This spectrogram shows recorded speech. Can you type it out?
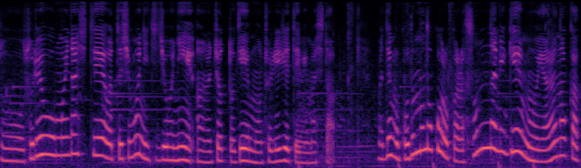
そうそれを思い出して私も日常にあのちょっとゲームを取り入れてみました。まあ、でも子供の頃からそんなにゲームをやらなかっ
